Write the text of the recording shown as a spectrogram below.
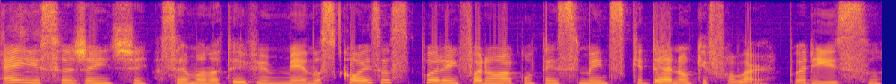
É isso, gente. A semana teve menos coisas, porém foram acontecimentos que deram o que falar. Por isso,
